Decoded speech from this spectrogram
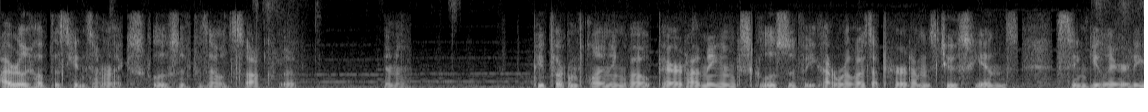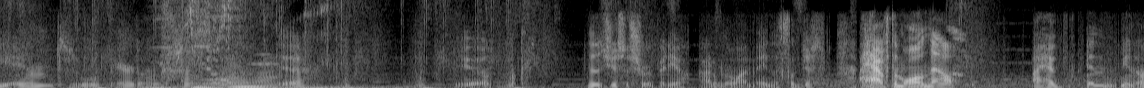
I really hope this an exclusive because that would suck, but you know. People are complaining about Paradigm being exclusive, but you gotta realize that Paradigm is two skins, Singularity and well, Paradigm, so. Yeah. This is just a short video. I don't know why I made this. I'm just, I have them all now. I have, and you know,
